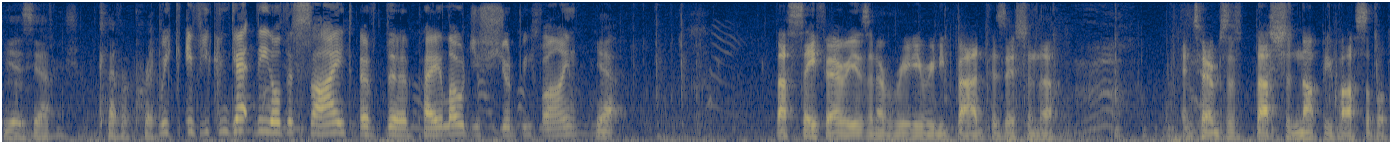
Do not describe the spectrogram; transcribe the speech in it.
He is, yeah. Clever prick. We, if you can get the other side of the payload, you should be fine. Yeah. That safe area is in a really, really bad position, though. In terms of that should not be possible.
